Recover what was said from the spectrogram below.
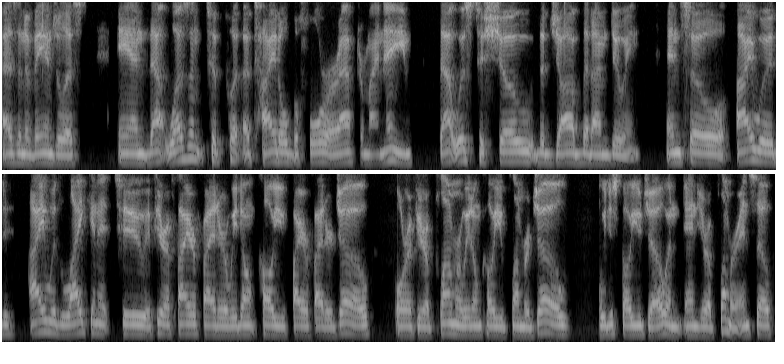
as an evangelist and that wasn't to put a title before or after my name. That was to show the job that i'm doing. And so i would i would liken it to if you're a firefighter we don't call you firefighter joe or if you're a plumber, we don't call you plumber Joe. We just call you Joe and, and you're a plumber. And so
